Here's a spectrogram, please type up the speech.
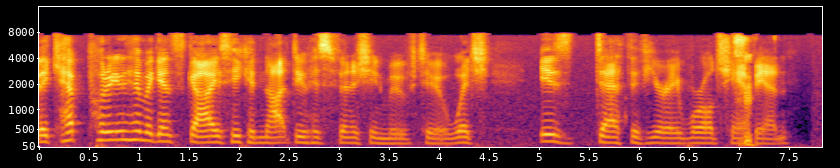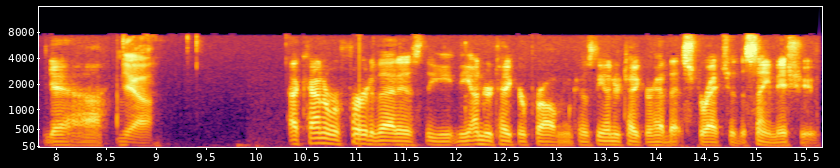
they kept putting him against guys he could not do his finishing move to, which is death if you're a world champion. Yeah, Yeah. I kind of refer to that as the the Undertaker problem because the Undertaker had that stretch of the same issue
